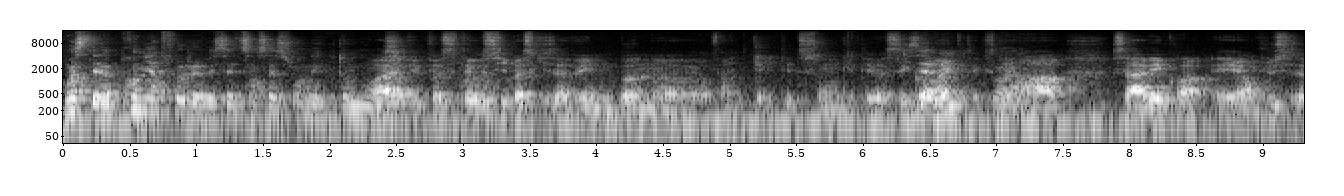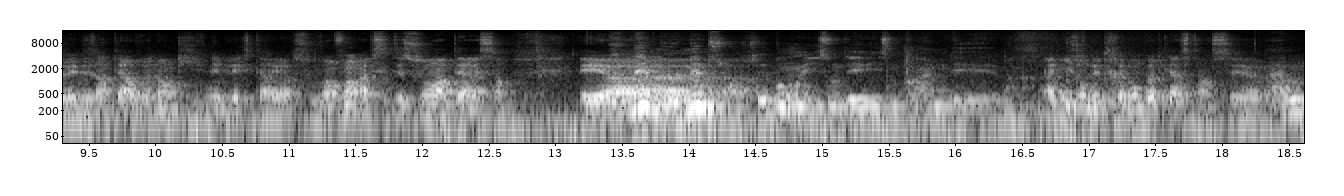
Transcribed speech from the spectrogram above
Moi, c'était la première fois que j'avais cette sensation en écoutant une musique. Ouais, puis c'était aussi parce qu'ils avaient une bonne. Euh, enfin, une qualité de son qui était assez correcte, etc. Ça allait, quoi. Et en plus, ils avaient des intervenants qui venaient de l'extérieur souvent. Enfin, bref, c'était souvent intéressant. Et euh, même, euh, même c'est bon, ils ont, des, ils ont quand même des. Ah, mais ils ont des très bons podcasts. Hein, c'est, euh, ah oui,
